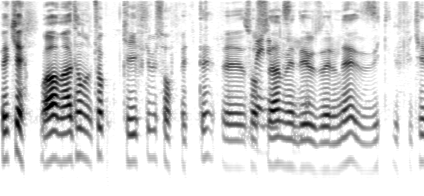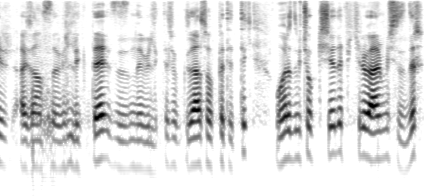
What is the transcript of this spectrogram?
Peki, valla Meltem Hanım çok keyifli bir sohbetti. Ee, sosyal medya de. üzerine Zikri Fikir Ajans'la birlikte, sizinle birlikte çok güzel sohbet ettik. Umarız birçok kişiye de fikir vermişizdir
